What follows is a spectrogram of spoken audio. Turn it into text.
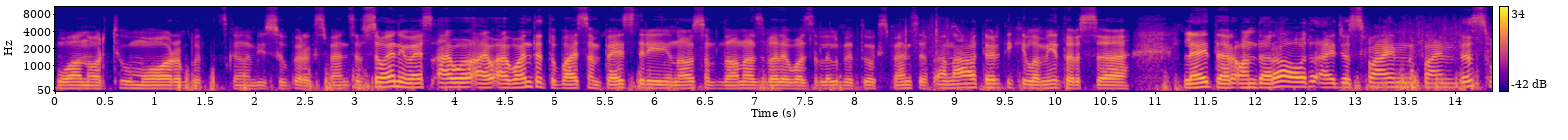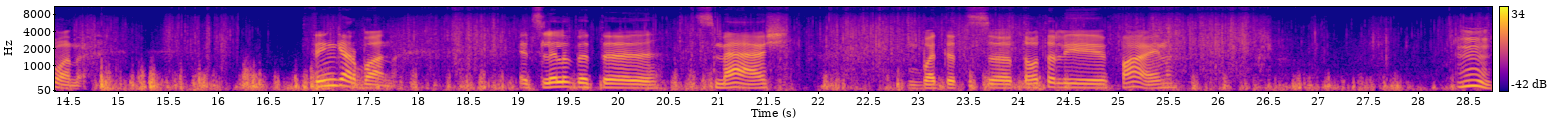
one or two more but it's gonna be super expensive so anyways I, I, I wanted to buy some pastry you know some donuts but it was a little bit too expensive and now 30 kilometers uh, later on the road I just find find this one finger bun it's a little bit uh, smash but it's uh, totally fine. Mmm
